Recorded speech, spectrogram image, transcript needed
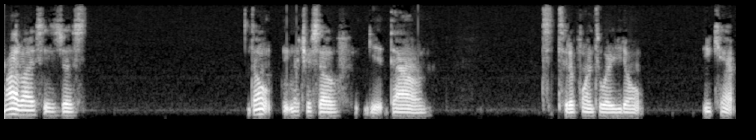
my advice is just don't let yourself get down t- to the point to where you don't you can't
